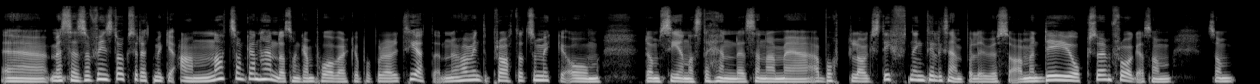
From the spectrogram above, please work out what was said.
Eh, men sen så finns det också rätt mycket annat som kan hända som kan påverka populariteten. Nu har vi inte pratat så mycket om de senaste händelserna med abortlagstiftning till exempel i USA, men det är ju också en fråga som, som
